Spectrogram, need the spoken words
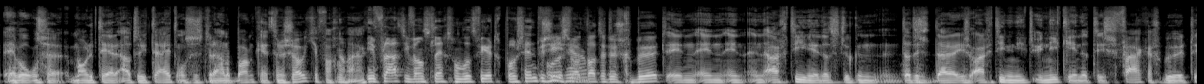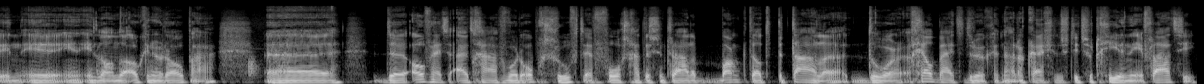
hebben onze monetaire autoriteit, onze centrale bank, heeft er een zootje van gemaakt. Nou, inflatie van slechts 140 procent. Precies, wat, wat er dus gebeurt in, in, in Argentinië, dat is natuurlijk een, dat is, daar is Argentinië niet uniek in. Dat is vaker gebeurd in, in, in landen, ook in Europa. Uh, de overheidsuitgaven worden opgeschroefd en vervolgens gaat de centrale bank dat betalen door geld bij te drukken. Nou, dan krijg je dus dit soort gierende inflatie.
